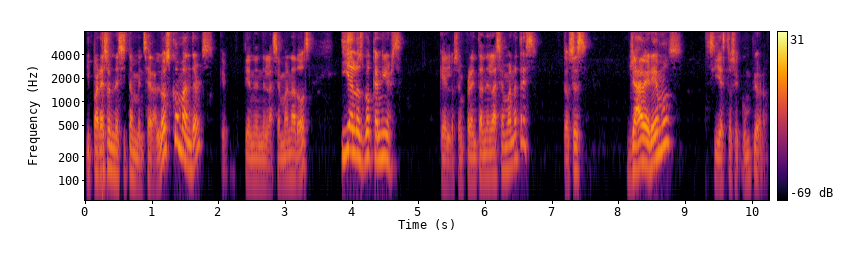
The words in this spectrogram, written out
y para eso necesitan vencer a los Commanders, que tienen en la semana 2, y a los Buccaneers. que los enfrentan en la semana 3. Entonces, ya veremos si esto se cumplió o no.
